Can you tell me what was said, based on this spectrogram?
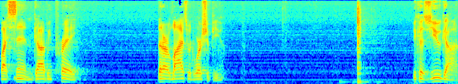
by sin. God, we pray that our lives would worship you. Because you, God,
